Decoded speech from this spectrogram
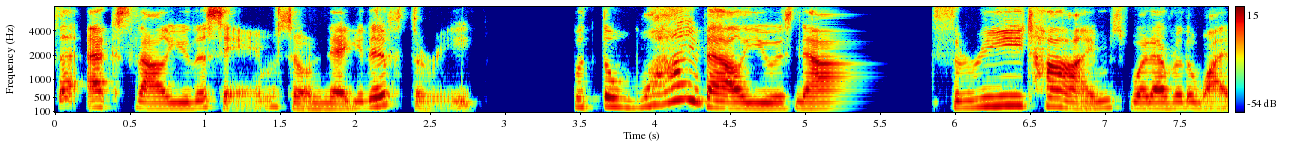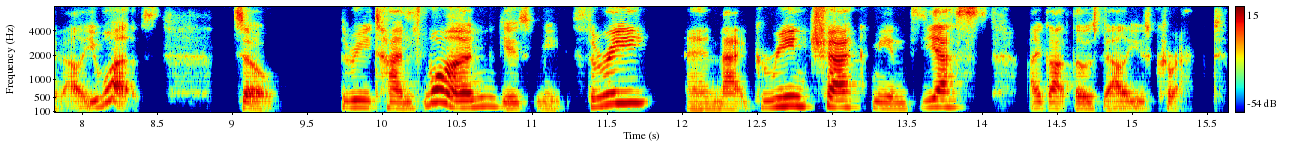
the x value the same, so negative three, but the y value is now three times whatever the y value was. So three times one gives me three, and that green check means, yes, I got those values correct.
